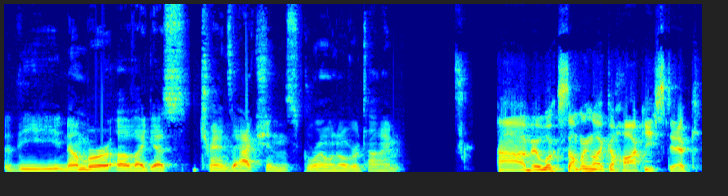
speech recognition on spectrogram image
the number of, I guess, transactions grown over time? Um, it looks something like a hockey stick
